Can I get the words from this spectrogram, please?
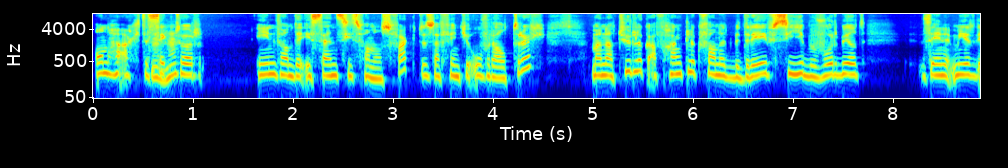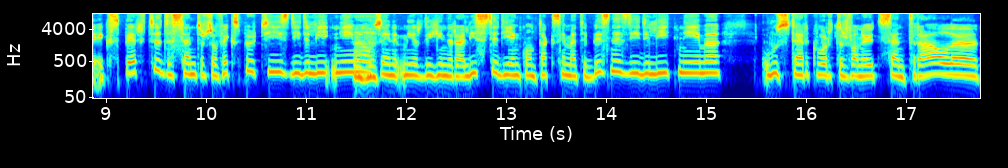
ongeacht de sector een van de essenties van ons vak, dus dat vind je overal terug. Maar natuurlijk, afhankelijk van het bedrijf, zie je bijvoorbeeld, zijn het meer de experten, de centers of expertise die de lead nemen, of zijn het meer de generalisten die in contact zijn met de business die de lead nemen? Hoe sterk wordt er vanuit centrale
